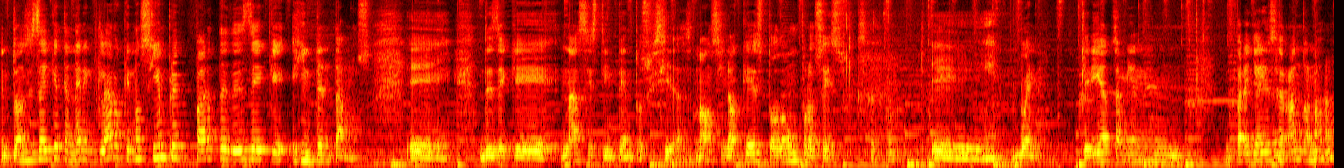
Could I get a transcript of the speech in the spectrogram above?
Entonces hay que tener en claro que no siempre parte desde que intentamos, eh, desde que nace este intento suicida, ¿no? Sino que es todo un proceso. Exactamente. Eh, bueno, quería también para ya ir cerrando, ¿no?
